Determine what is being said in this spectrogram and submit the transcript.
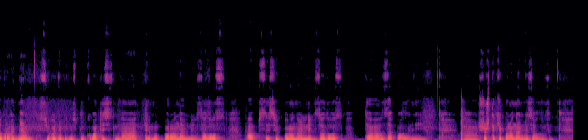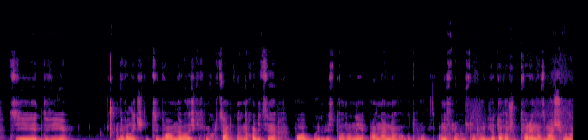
Доброго дня! Сьогодні будемо спілкуватись на тему паранальних залоз, абсцесів паранальних залоз та запалення їх. Що ж таке паранальні залози? Ці дві невелич... ці два невеличких міхурця знаходяться по обидві сторони анального отвору. Вони слугують для того, щоб тварина змащувала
